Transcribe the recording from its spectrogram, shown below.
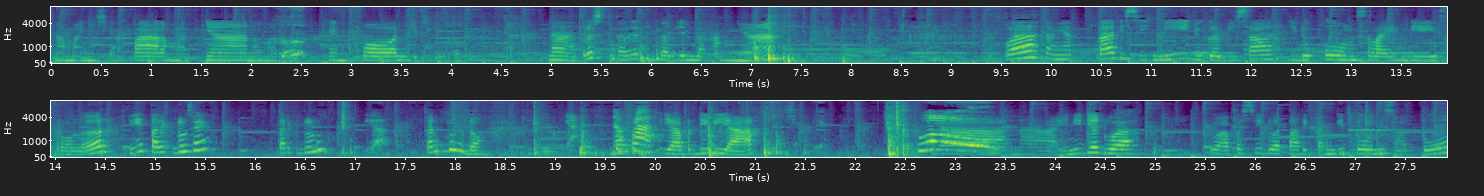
Namanya siapa, alamatnya, nomor handphone gitu-gitu. Nah, terus kita lihat di bagian belakangnya. Ternyata di sini juga bisa didukung selain di stroller. Ini tarik dulu, sayang. Tarik dulu. Ya, tarik dulu dong. Dapat. Ya, berdiri ya. Wow. Ya, nah, ini dia dua dua apa sih? Dua tarikan gitu. Ini satu,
